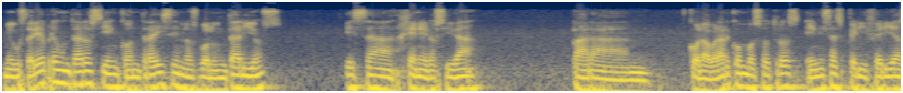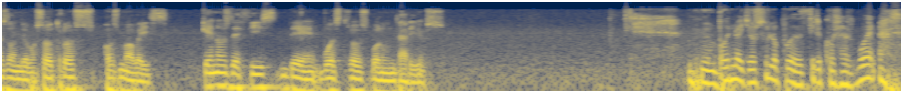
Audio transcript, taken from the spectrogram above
Me gustaría preguntaros si encontráis en los voluntarios esa generosidad para mm, colaborar con vosotros en esas periferias donde vosotros os movéis. ¿Qué nos decís de vuestros voluntarios? Bueno, yo solo puedo decir cosas buenas.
